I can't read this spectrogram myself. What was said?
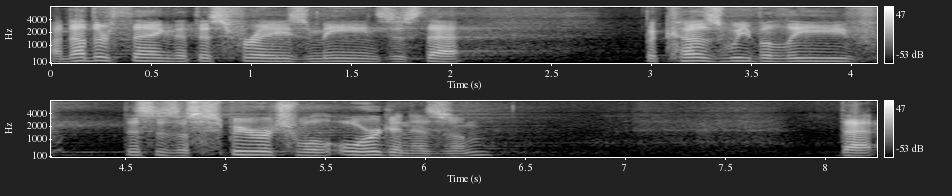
Another thing that this phrase means is that because we believe this is a spiritual organism, that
